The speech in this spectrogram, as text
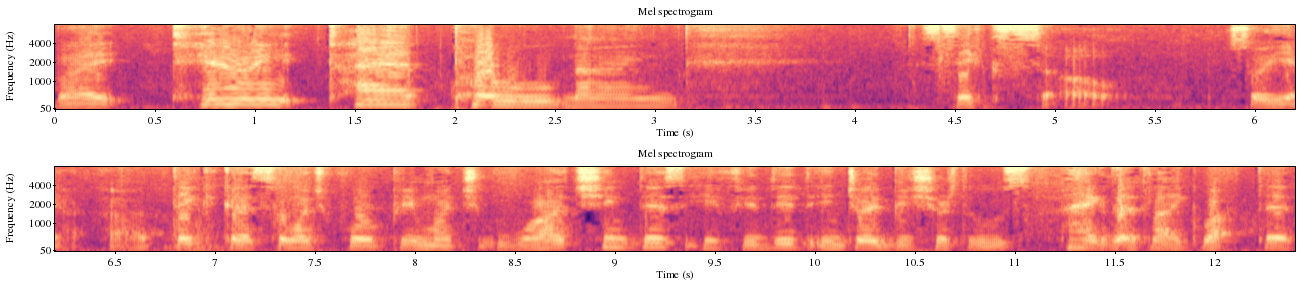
By Terry Tadpole 960. So yeah, uh, thank you guys so much for pretty much watching this. If you did enjoy, be sure to smack that like button.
